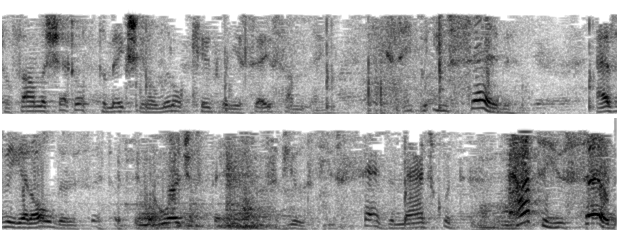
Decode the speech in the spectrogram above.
So found the shekels to make sure, you know, little kids, when you say something, they say, but you said. As we get older, it's, it's, it's gorgeous, the innocence of youth. You said, the magic would, Tata, you said,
